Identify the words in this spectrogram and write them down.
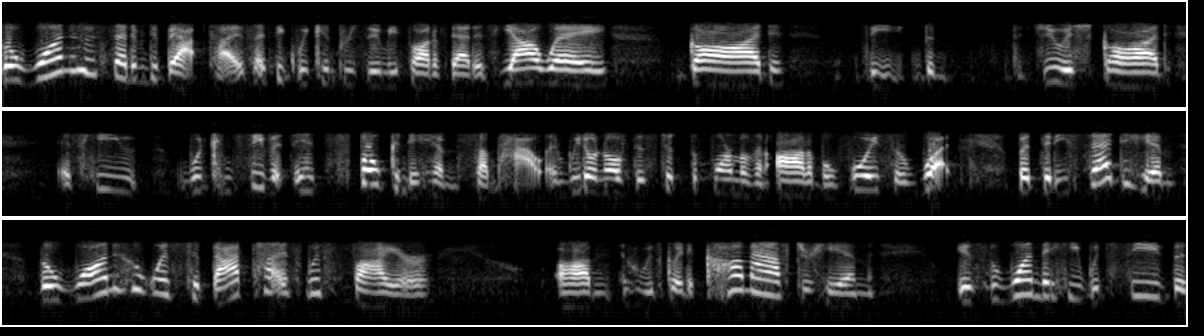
the one who sent him to baptize, I think we can presume he thought of that as Yahweh, God, the, the, the Jewish God, as he would conceive it, had spoken to him somehow. And we don't know if this took the form of an audible voice or what, but that he said to him, the one who was to baptize with fire, um, who was going to come after him, is the one that he would see the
